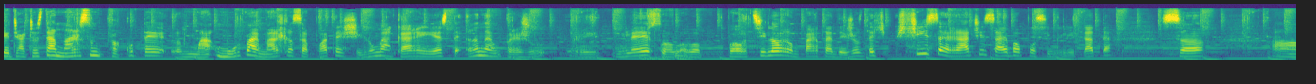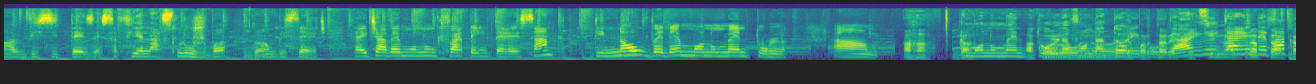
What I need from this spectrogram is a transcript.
deci acestea mari sunt făcute mult mai mari că se poate și lumea care este în împrejurile uh, porților în partea de jos. Deci și săracii să aibă posibilitatea să uh, viziteze, să fie la slujbă da. în biserici. De aici avem un unghi foarte interesant. Din nou vedem monumentul uh, Aha, da. monumentul Acolo, fondatorii Bulgariei, care de fapt de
